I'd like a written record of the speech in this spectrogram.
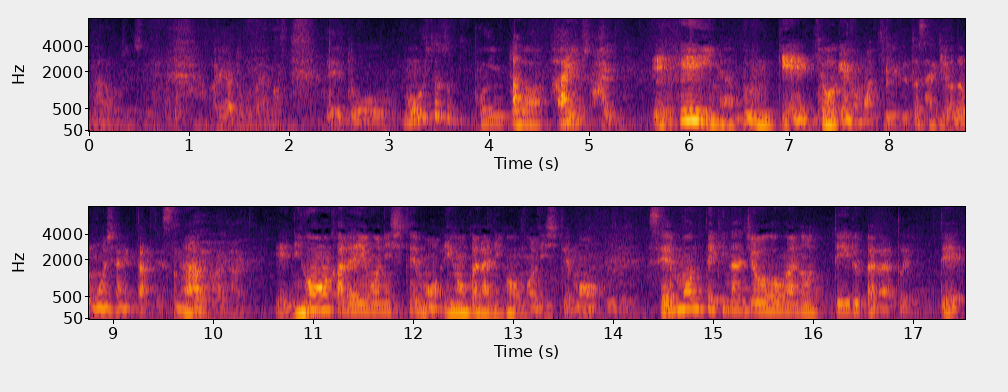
うん。なるほどですね。ありがとうございます。えっ、ともう一つポイントがあはい。はい。え平易な文系表現を用いると先ほど申し上げたんですが、はいはいはい。え日本語から英語にしても英語から日本語にしても専門的な情報が載っているからといって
